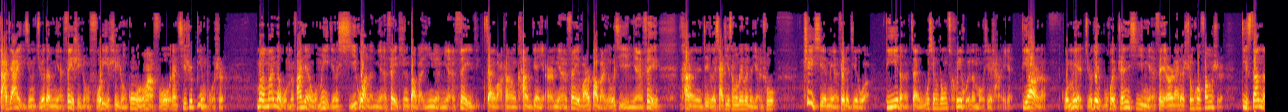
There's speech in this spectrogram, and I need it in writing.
大家已经觉得免费是一种福利，是一种公共文化服务，但其实并不是。慢慢的，我们发现我们已经习惯了免费听盗版音乐，免费在网上看电影，免费玩盗版游戏，免费看这个下基层慰问的演出，这些免费的结果，第一呢，在无形中摧毁了某些产业；第二呢。我们也绝对不会珍惜免费而来的生活方式。第三呢，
